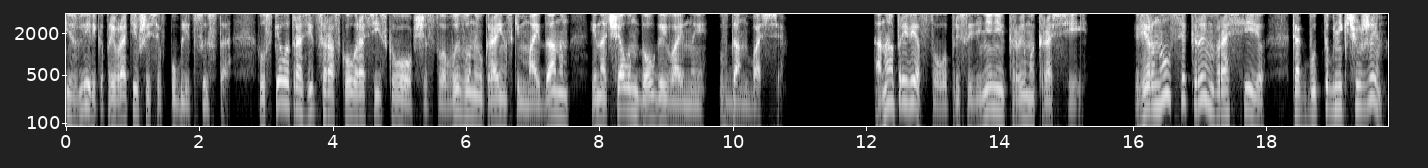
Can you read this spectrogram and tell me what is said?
из лирика, превратившейся в публициста, успел отразиться раскол российского общества, вызванный украинским Майданом и началом долгой войны в Донбассе. Она приветствовала присоединение Крыма к России. «Вернулся Крым в Россию, как будто бы не к чужим».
